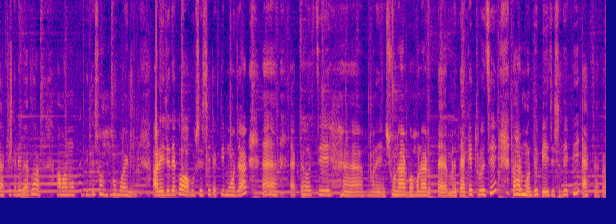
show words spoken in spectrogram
চারটিখানি ব্যাপার আমার মুখে কিন্তু সম্ভব হয়নি। আর এই যে দেখো অবশেষে একটি মজার হ্যাঁ একটা হচ্ছে হ্যাঁ, মানে সোনার গহনার মানে প্যাকেট রয়েছে তার মধ্যে পেয়েছে শুধু একটি এক টাকা।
